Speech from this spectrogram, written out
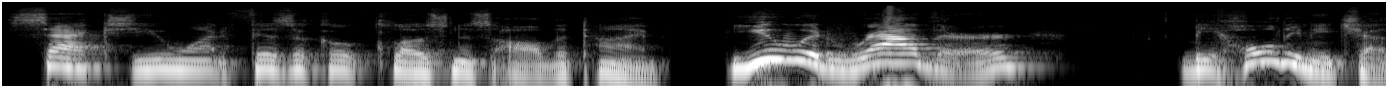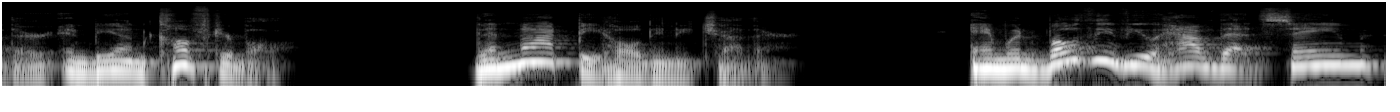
sex, you want physical closeness all the time. You would rather be holding each other and be uncomfortable than not be holding each other. And when both of you have that same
